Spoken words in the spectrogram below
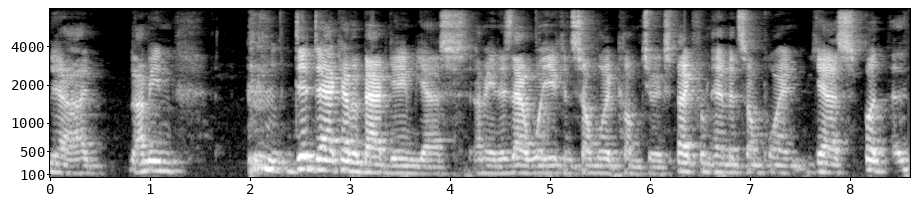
Yeah, I, I mean, did Dak have a bad game? Yes. I mean, is that what you can somewhat come to expect from him at some point? Yes. But uh,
